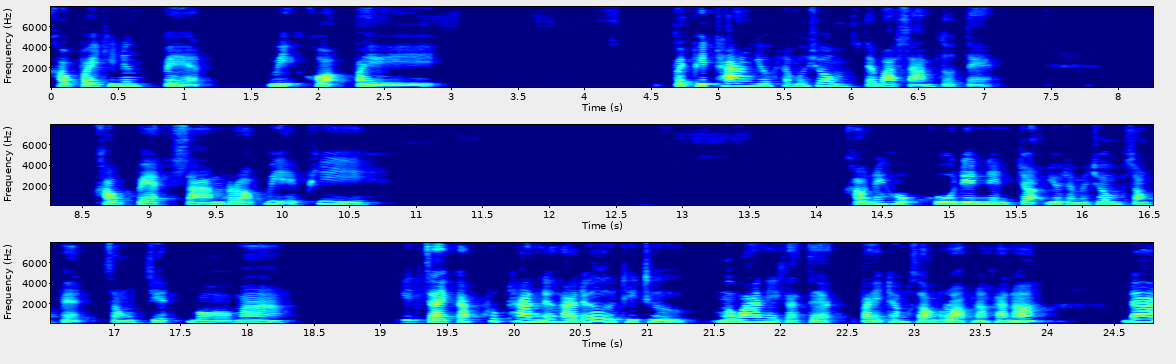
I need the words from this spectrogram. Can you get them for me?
เข้าไปที่หนึ่งแปดวิเคราะห์ไป ไปผิดทางอยู่ท่านผู้ชม แต่ว่าสามตัวแตก เข่าแปดสามรอบ VIP เข่าในหกคูเด่นเน่นเจาะอยู่ท่านผู้ชมสองแปดสองเจ็ดบอมาดีใจกับทุกท่านเด้อค่ะเด้อที่ถือเมื่อวานนี้ก็แตกไปทั้งสองรอบนะคะเนาะได้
